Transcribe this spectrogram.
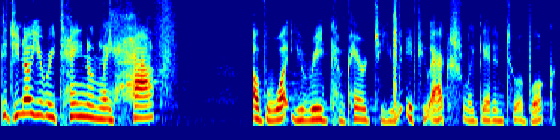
did you know you retain only half of what you read compared to you if you actually get into a book?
